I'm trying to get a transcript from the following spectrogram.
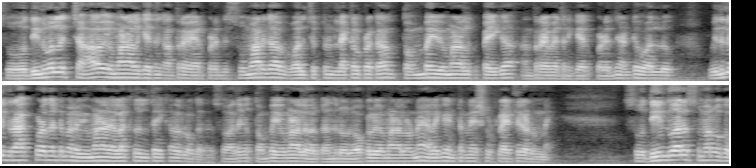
సో దీనివల్ల చాలా విమానాలకి అయితే అంతరాయం ఏర్పడింది. సుమారుగా వాళ్ళు చెప్తున్న లెక్కల ప్రకారం తొంభై విమానాలకు పైగా అంతరాయం అయితే ఏర్పడింది. అంటే వాళ్ళు విధులకు రాకపోవడం అంటే మన విమానాలు ఎలా కదులుతాయి కదలో కదా. సో అదే తొంభై విమానాల వరకు అందులో లోకల్ విమానాలు ఉన్నాయి అలాగే ఇంటర్నేషనల్ ఫ్లైట్లు కూడా ఉన్నాయి. సో దీని ద్వారా సుమారు ఒక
